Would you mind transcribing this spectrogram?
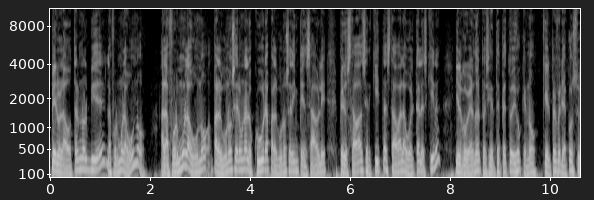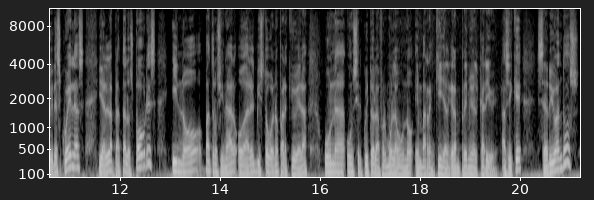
pero la otra no olvide la Fórmula 1. A la Fórmula 1, para algunos era una locura, para algunos era impensable, pero estaba cerquita, estaba a la vuelta de la esquina y el gobierno del presidente Petro dijo que no, que él prefería construir escuelas y darle la plata a los pobres y no patrocinar o dar el visto bueno para que hubiera una, un circuito de la Fórmula 1 en Barranquilla, el Gran Premio del Caribe. Así que cero iban dos.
